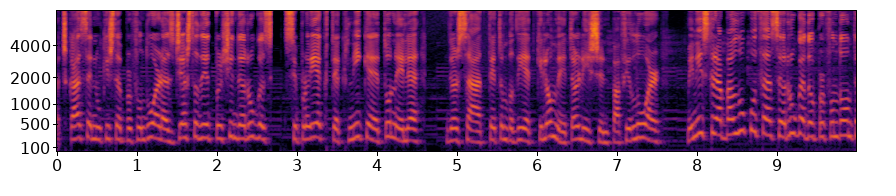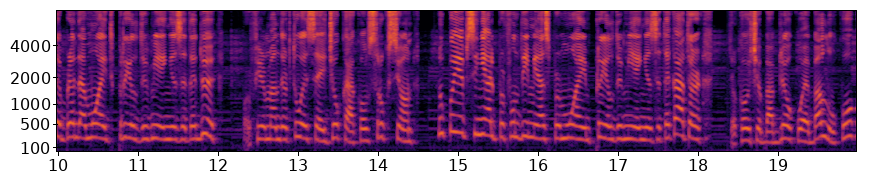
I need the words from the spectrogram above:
paçka se nuk ishte përfunduar as 60% e rrugës si projekt teknik e tunele, ndërsa 18 kilometër ishin pa filluar. Ministrja Balluku tha se rruga do përfundonte brenda muajit prill 2022, por firma ndërtuese Gjoka Konstruksion nuk po jep sinjal përfundimi as për muajin prill 2024, ndërkohë që Babloku e Balluku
